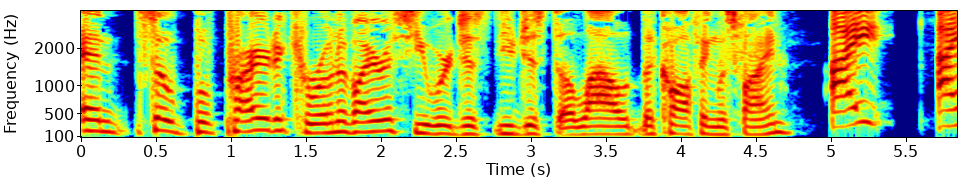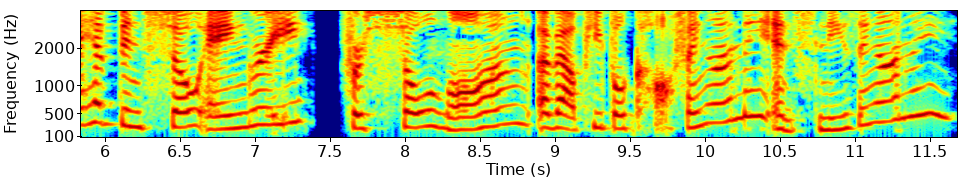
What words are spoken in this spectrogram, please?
and so prior to coronavirus, you were just you just allowed the coughing was fine. I I have been so angry for so long about people coughing on me and sneezing on me.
